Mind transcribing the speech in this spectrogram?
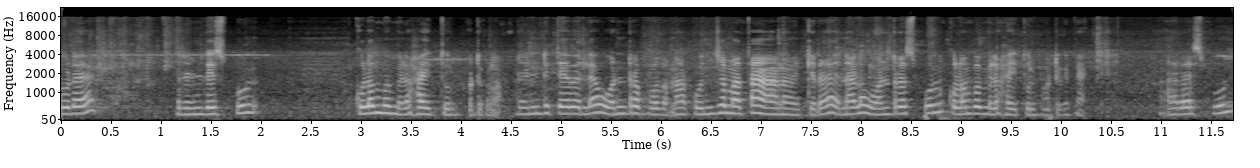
கூட ரெண்டு ஸ்பூன் குழம்பு மிளகாய் தூள் போட்டுக்கலாம். ரெண்டு தேவையில்லை ஒன்றரை போதும். நான் கொஞ்சமாக தான் ஆன வைக்கிறேன். அதனால் ஒன்றரை ஸ்பூன் குழம்பு மிளகாய் தூள் போட்டுக்கிட்டேன். அரை ஸ்பூன்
